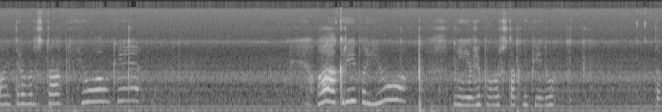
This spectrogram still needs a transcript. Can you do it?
Ай, треба так, йолки. А, кріпер, йо. Ні, я вже по верстак не піду. Так.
